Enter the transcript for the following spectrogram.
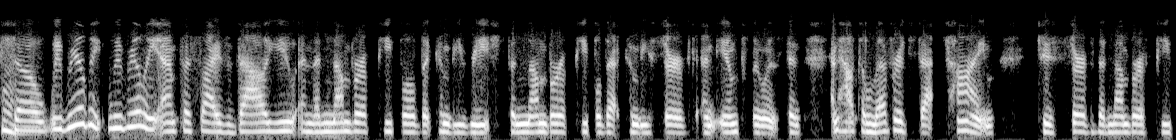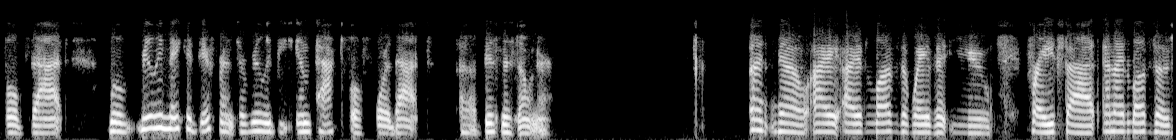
Mm-hmm. So we really we really emphasize value and the number of people that can be reached, the number of people that can be served and influenced and, and how to leverage that time to serve the number of people that will really make a difference or really be impactful for that uh, business owner. Uh, no, I, I love the way that you phrase that, and I love those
